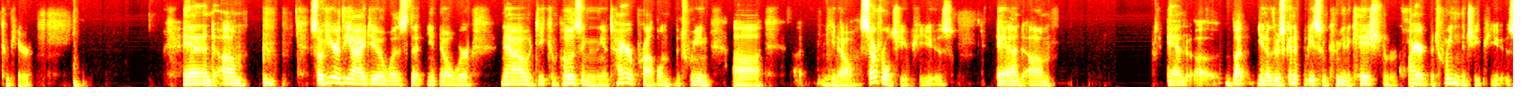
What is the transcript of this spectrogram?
computer. And um, so here the idea was that, you know, we're now decomposing the entire problem between, uh, you know, several GPUs. And um, and uh, but you know there's going to be some communication required between the GPUs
